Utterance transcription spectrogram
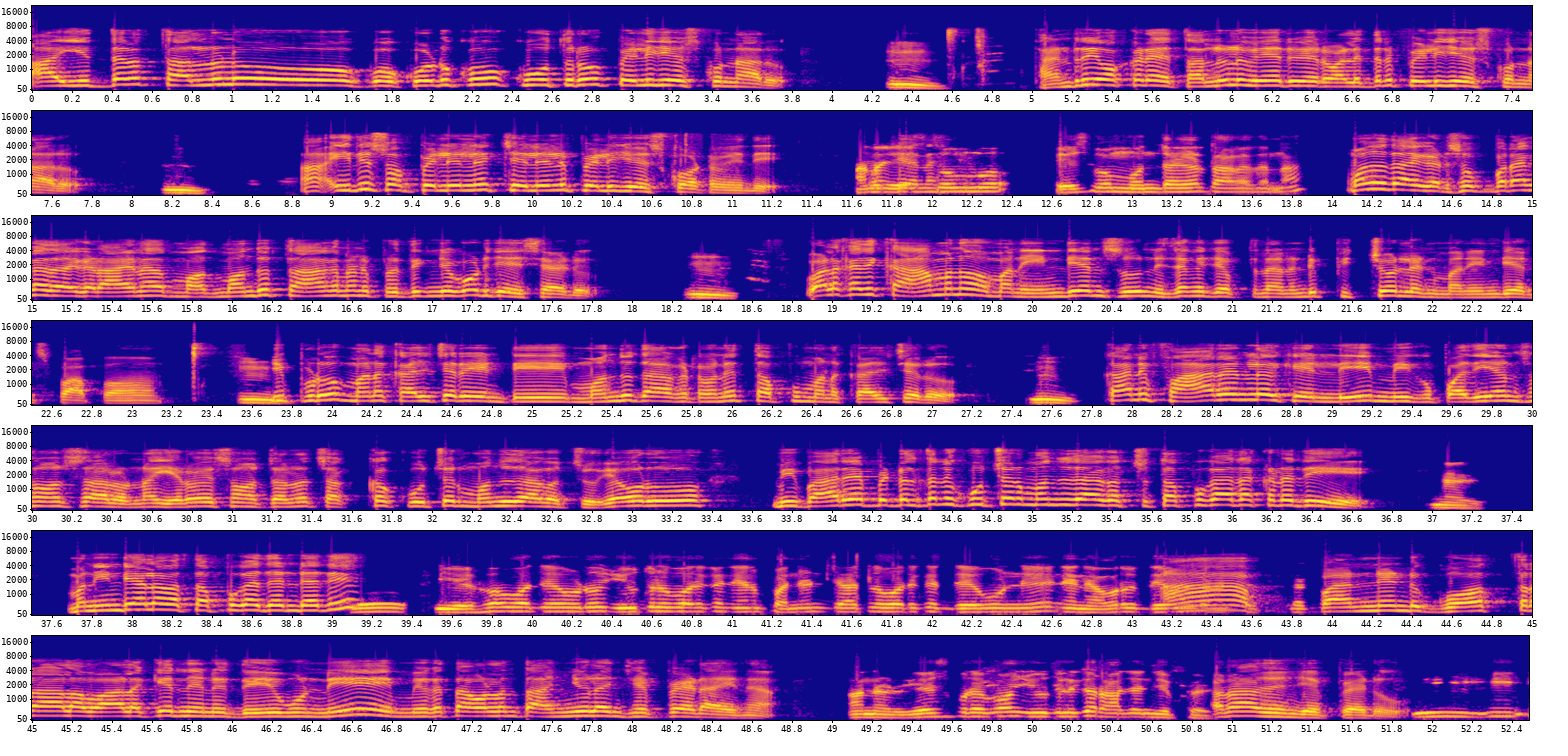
ఆ ఇద్దరు తల్లులు కొడుకు కూతురు పెళ్ళి చేసుకున్నారు. తండ్రి ఒక్కడే తల్లులు వేరు వేరు. వాళ్ళిద్దరు పెళ్ళి చేసుకున్నారు. ఇది సో పెళ్ళిని చెల్లెల్ని పెళ్ళి చేసుకోవటం ఇది. ముందు తాగదన్నా మందు తాగాడు శుభ్రంగా తాగాడు. ఆయన మందు తాగనని ప్రతిజ్ఞ కూడా చేశాడు. వాళ్ళకి అది కామన్. మన ఇండియన్స్ నిజంగా చెప్తున్నానండి పిచ్చోళ్ళండి మన ఇండియన్స్ పాపం. ఇప్పుడు మన కల్చర్ ఏంటి? మందు తాగటం అనేది తప్పు మన కల్చరు మ్. కానీ ఫారెన్లోకి వెళ్ళి మీకు పదిహేను సంవత్సరాలు ఉన్న ఇరవై సంవత్సరాలు చక్కగా కూర్చొని మందు తాగొచ్చు. ఎవరు? మీ భార్య బిడ్డలతోనే కూర్చొని మందు తాగొచ్చు. తప్పు కాదు అక్కడది. అది. మన ఇండియాలో తప్పు కదండి అది? యెహోవా దేవుడు యూతుల వరకే నేను పన్నెండు జాతుల వరకే దేవుణ్ణి నేను ఎవరికి దేవుడు పన్నెండు గోత్రాల వాళ్ళకే నేను దేవుణ్ణి మిగతా వాళ్ళంతా అన్యులని చెప్పాడు ఆయన. అన్నాడు. యేసు ప్రభావం యూతులకి రాజు అని చెప్పాడు. రాజు అని చెప్పాడు.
